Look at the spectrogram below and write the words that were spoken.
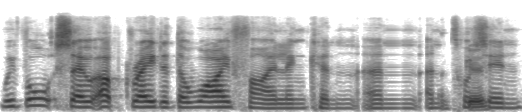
We've also upgraded the Wi-Fi link and and, and That's put good. in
